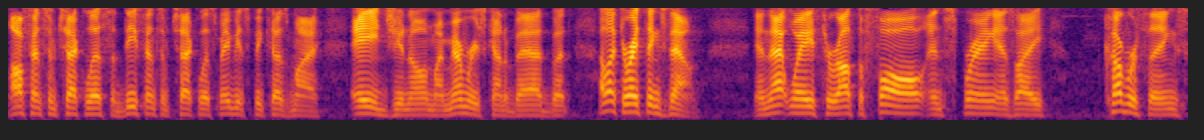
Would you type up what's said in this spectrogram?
offensive checklist, a defensive checklist. Maybe it's because my age, you know, and my memory's kind of bad, but I like to write things down. And that way, throughout the fall and spring, as I cover things,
